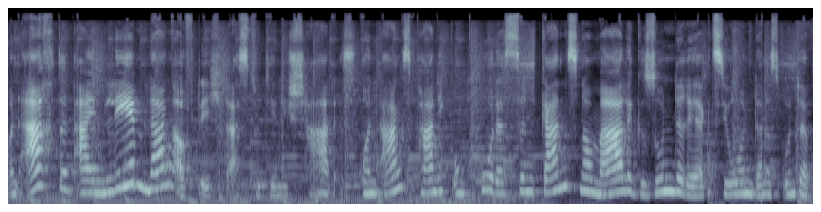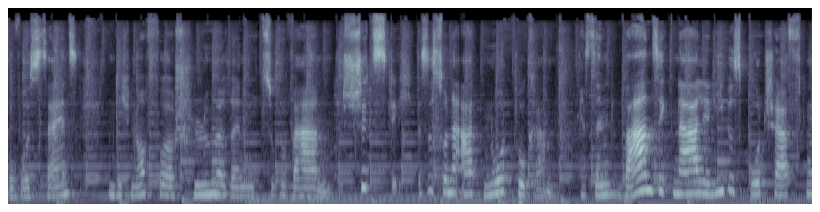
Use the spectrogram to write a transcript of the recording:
und achtet ein Leben lang auf dich, dass du dir nicht schadest. Und Angst, Panik und Co., das sind ganz normale, gesunde Reaktionen deines Unterbewusstseins, um dich noch vor Schlimmeren zu bewahren. Es schützt dich. Es ist so eine Art Notprogramm. Es sind Warnsignale, Liebesbotschaften,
